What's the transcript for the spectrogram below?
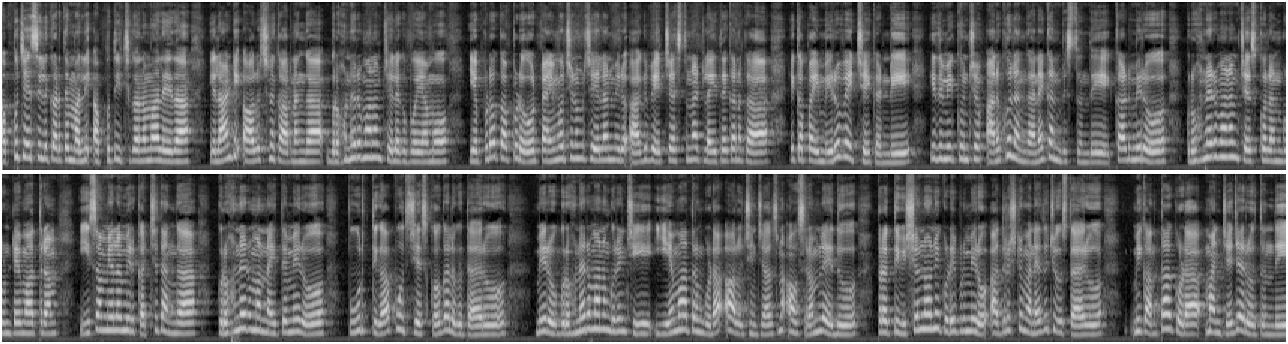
అప్పు చేసిల్లు కడితే మళ్ళీ అప్పు తీర్చగలమా లేదా? ఇలాంటి ఆలోచన కారణంగా గృహ నిర్మాణం చేయలేకపోయాము? ఎప్పుడోకప్పుడు టైం వచ్చినప్పుడు చేయాలని మీరు ఆగి వెయిట్ చేస్తున్నట్లయితే కనుక ఇకపై మీరు వెయిట్ చేయకండి. ఇది మీకు కొంచెం అనుకూలంగానే కనిపిస్తుంది. కానీ మీరు గృహ నిర్మాణం చేసుకోవాలనుకుంటే మాత్రం ఈ సమయంలో మీరు ఖచ్చితంగా గృహ నిర్మాణం అయితే మీరు పూర్తిగా పూర్తి చేసుకోగలుగుతారు. మీరు గృహ నిర్మాణం గురించి ఏమాత్రం కూడా ఆలోచించాల్సిన అవసరం లేదు. ప్రతి విషయంలోనే కూడా ఇప్పుడు మీరు అదృష్టం అనేది చూస్తారు. మీకు అంతా కూడా మంచే జరుగుతుంది.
